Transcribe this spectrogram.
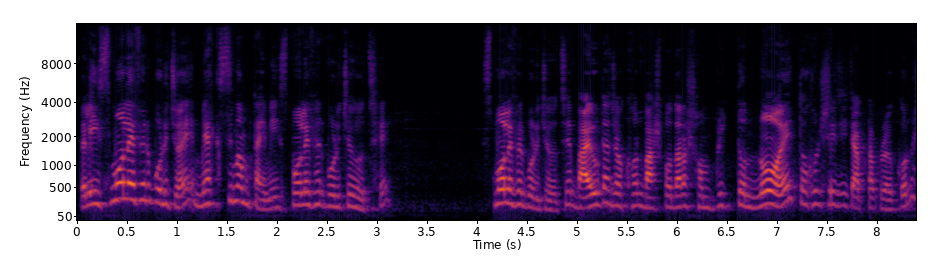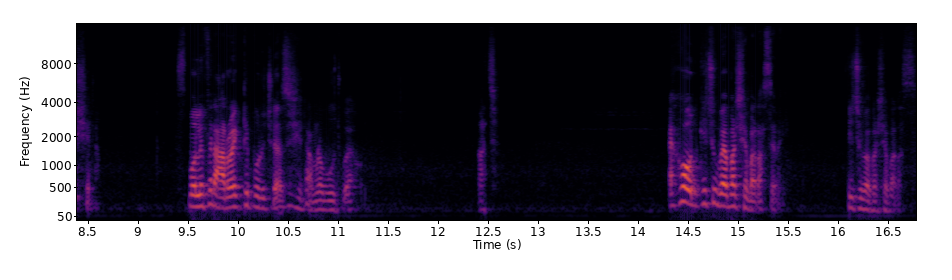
তাহলে স্মল এফ এর পরিচয় ম্যাক্সিমাম টাইমে স্মল এফ এর পরিচয় হচ্ছে স্মল এফ এর পরিচয় হচ্ছে। বায়ুটা যখন বাষ্প দ্বারা সম্পৃক্ত নয়, তখন সে যে চাপটা প্রয়োগ করবে সেটা। স্মল এফ এর আরও একটি পরিচয় আছে, সেটা আমরা বুঝব এখন। আচ্ছা। এখন কিছু ব্যাপার সেবার আছে ভাই। কিছু ব্যাপার সেবার আছে।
